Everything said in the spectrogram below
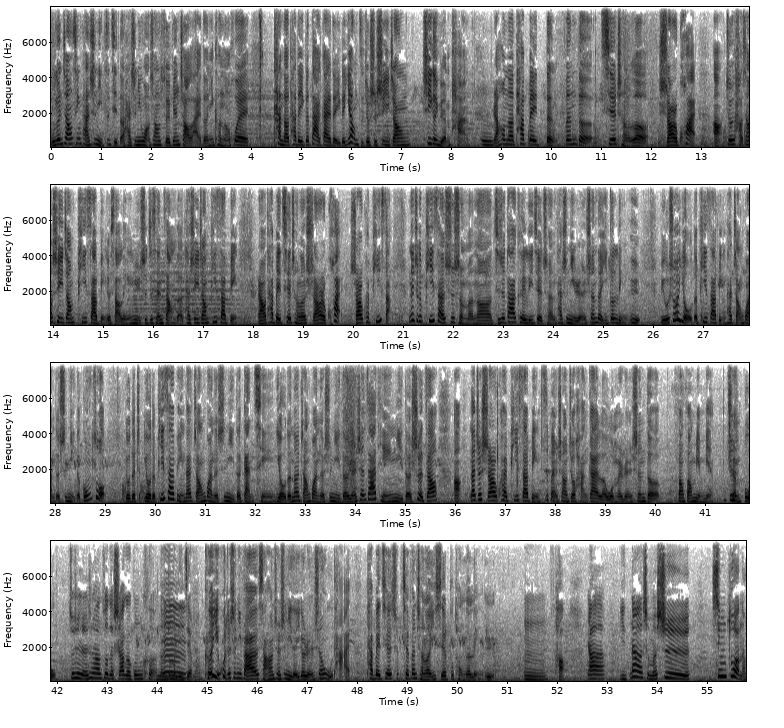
无论这张星盘是你自己的还是你网上随便找来的，你可能会看到它的一个大概的一个样子，就是是一张是一个圆盘。嗯，然后呢，它被等分的切成了十二块啊，就好像是一张披萨饼，就小林女士之前讲的，它是一张披萨饼，然后它被切成了十二块十二块披萨。那这个披萨是什么呢？其实大家可以理解成它是你人生的一个领域。比如说，有的披萨饼它掌管的是你的工作，有的有的披萨饼它掌管的是你的感情，有的呢掌管的是你的原生家庭、你的社交啊。那这十二块披萨饼基本上就涵盖了我们人生的方方面面，全部。就是人生要做的十二个功课，能这么理解吗？可以，或者是你把它想象成是你的一个人生舞台，它被切成切分成了一些不同的领域。嗯，好，那以那什么是星座呢？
